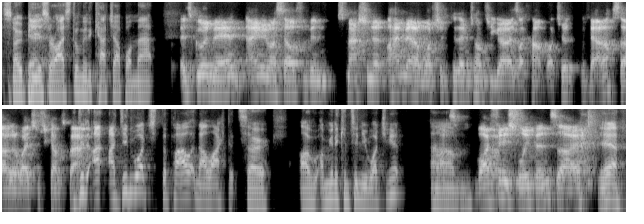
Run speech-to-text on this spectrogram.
Snowpiercer, I still need to catch up on that. It's good, man. Amy and myself have been smashing it. I haven't been able to watch it because every time she goes, I can't watch it without her. So I've got to wait till she comes I back. did, I, I did watch the pilot and I liked it, so I, I'm going to continue watching it. Nice. Um, well, I finished Lupin, so yeah.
